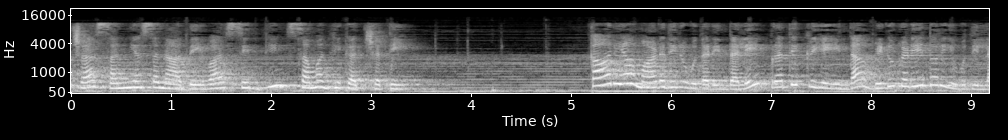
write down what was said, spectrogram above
ಚ ಸನ್ಯಸನಾದೇವ ಸಿದ್ಧಿಂ ಸಮಧಿಗಚ್ಚತಿ ಕಾರ್ಯ ಮಾಡದಿರುವುದರಿಂದಲೇ ಪ್ರತಿಕ್ರಿಯೆಯಿಂದ ಬಿಡುಗಡೆ ದೊರೆಯುವುದಿಲ್ಲ.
